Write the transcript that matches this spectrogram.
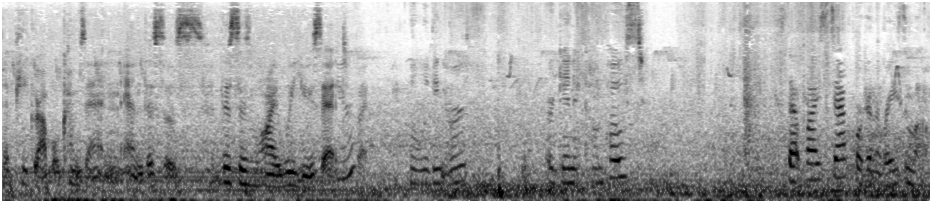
the pea gravel comes in, and this is this is why we use it. The Living Earth organic compost. Step by step, we're going to raise them up.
